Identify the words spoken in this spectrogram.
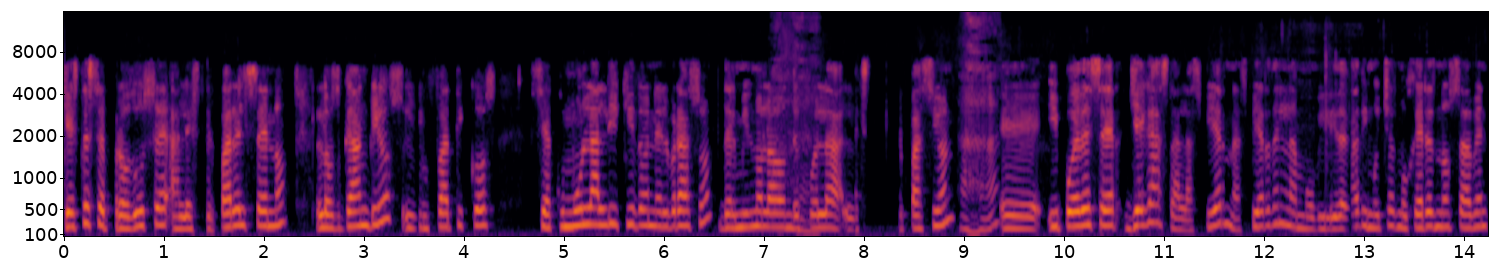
que este se produce al estirpar el seno, los ganglios linfáticos se acumula líquido en el brazo, del mismo lado donde fue la, extirpación, eh, y puede ser, llega hasta las piernas, pierden la movilidad y muchas mujeres no saben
